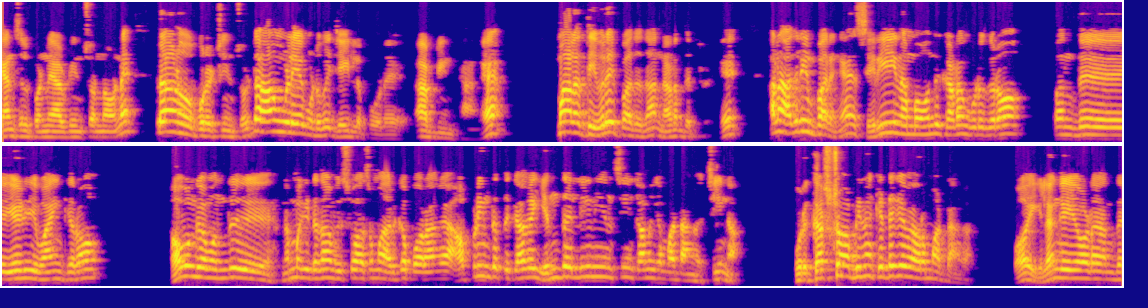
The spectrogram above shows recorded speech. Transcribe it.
கேன்சல் பண்ணு அப்படின்னு சொன்ன உடனே ராணுவ புரட்சின்னு சொல்லிட்டு அவங்களையே கொண்டு போய் ஜெயிலில் போடு அப்படின்ட்டாங்க. மாலத்தீவில் இப்போ அதுதான் நடந்துட்டு இருக்கு. ஆனால் அதுலேயும் பாருங்க சரி நம்ம வந்து கடன் கொடுக்குறோம் வந்து எழுதி வாங்கிக்கிறோம் அவங்க வந்து நம்ம கிட்ட தான் விசுவாசமா இருக்க போறாங்க அப்படின்றதுக்காக எந்த லீனியன்ஸையும் காமிக்க மாட்டாங்க. சீனா. ஒரு கஷ்டம் அப்படின்னா கிட்டக்கவே வரமாட்டாங்க. ஓ இலங்கையோட அந்த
